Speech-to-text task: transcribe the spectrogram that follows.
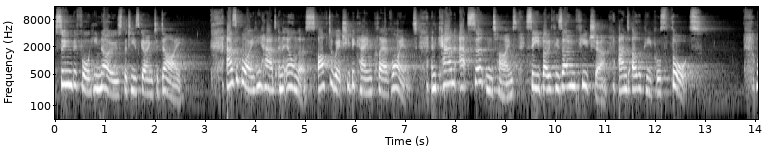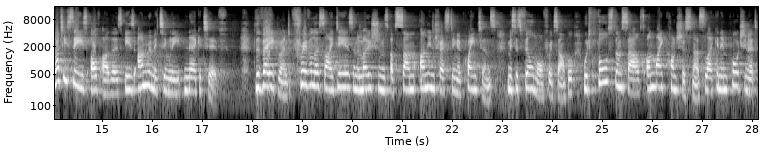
soon before he knows that he is going to die. As a boy, he had an illness, after which he became clairvoyant and can at certain times see both his own future and other people's thoughts. What he sees of others is unremittingly negative. The vagrant, frivolous ideas and emotions of some uninteresting acquaintance, Mrs. Filmore, for example, would force themselves on my consciousness like an importunate,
